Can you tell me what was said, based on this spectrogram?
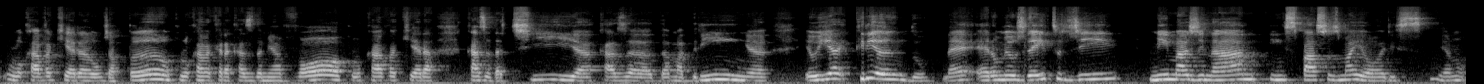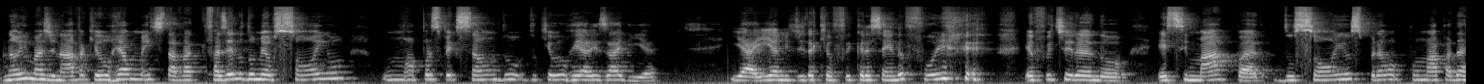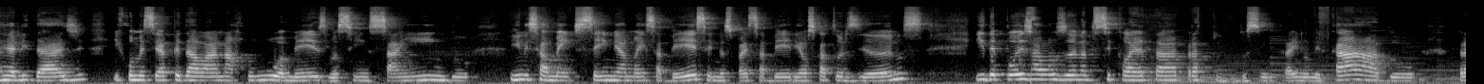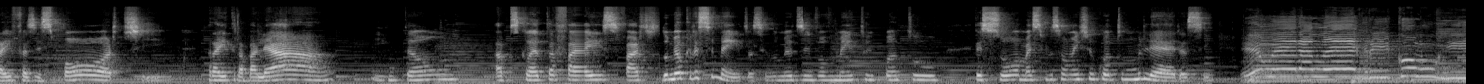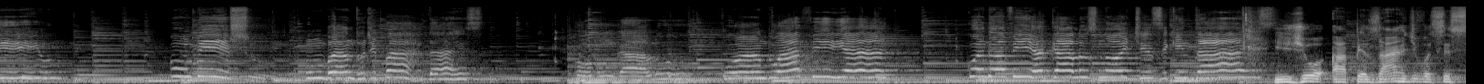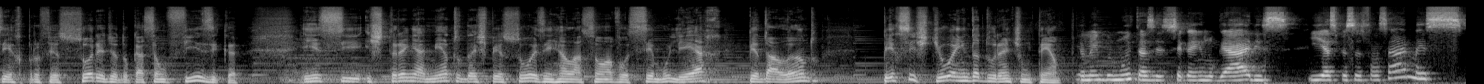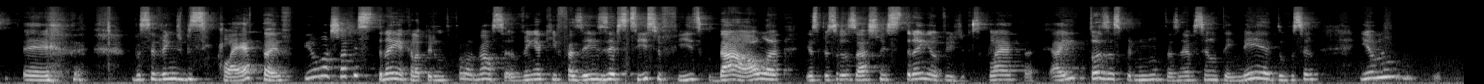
colocava que era o Japão, colocava que era a casa da minha avó, colocava que era casa da tia, casa da madrinha. Eu ia criando, né? Era o meu jeito de me imaginar em espaços maiores. Eu não, não, imaginava que eu realmente estava fazendo do meu sonho uma prospecção do, do que eu realizaria. E aí, à medida que eu fui crescendo, eu fui, eu fui tirando esse mapa dos sonhos para o mapa da realidade e comecei a pedalar na rua mesmo, assim, saindo, inicialmente sem minha mãe saber, sem meus pais saberem, aos 14 anos e depois já usando a bicicleta para tudo, assim, para ir no mercado, para ir fazer esporte, para ir trabalhar. Então, a bicicleta faz parte do meu crescimento, assim, do meu desenvolvimento enquanto pessoa, mas principalmente enquanto mulher, assim. Eu era alegre como um rio, um bicho, um bando de pardais, como um galo quando havia quando havia galos, noites e quintais. E Jo, apesar de você ser professora de educação física, esse estranhamento das pessoas em relação a você, mulher, pedalando, persistiu ainda durante um tempo. Eu lembro muitas vezes chegar em lugares e as pessoas falam assim: ah, mas é, você vem de bicicleta? E eu achava estranha aquela pergunta. Falou, nossa, eu venho aqui fazer exercício físico, dar aula, e as pessoas acham estranho eu vir de bicicleta. Aí todas as perguntas, né? Você não tem medo? Você E eu não.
